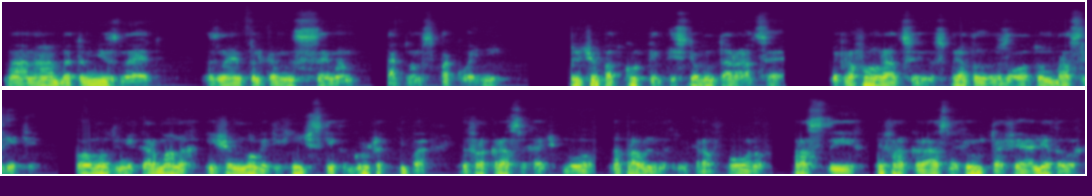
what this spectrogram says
Но она об этом не знает. Знаем только мы с Сэмом. Так нам спокойней. Плечо под курткой пристегнута рация. Микрофон рации спрятан в золотом браслете. Во внутренних карманах еще много технических игрушек типа инфракрасных очков, направленных микрофонов, простых, инфракрасных и ультрафиолетовых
